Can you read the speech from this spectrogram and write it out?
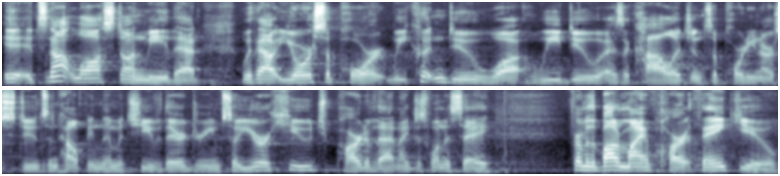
it's not lost on me that without your support, we couldn't do what we do as a college in supporting our students and helping them achieve their dreams. So you're a huge part of that. And I just want to say, from the bottom of my heart, thank you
